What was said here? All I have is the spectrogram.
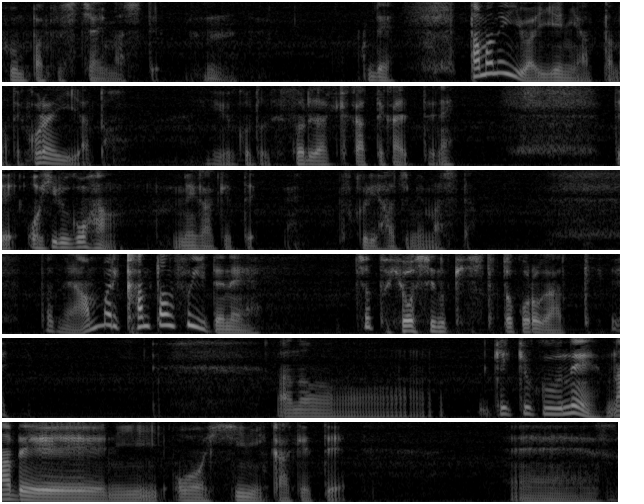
奮発しちゃいまして。うん。で玉ねぎは家にあったのでこれはいいやということでそれだけ買って帰ってね。でお昼ご飯めがけて作り始めました。ただねあんまり簡単すぎてねちょっと拍子抜けしたところがあって。あのー結局ね鍋にを火にかけて、えー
